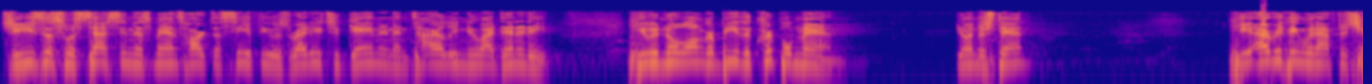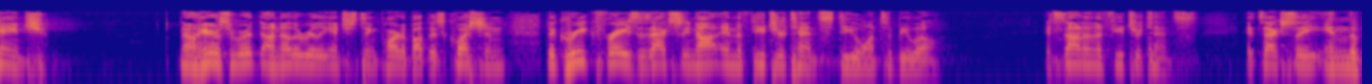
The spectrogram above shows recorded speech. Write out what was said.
Jesus was testing this man's heart to see if he was ready to gain an entirely new identity. He would no longer be the crippled man. You understand? He, everything would have to change. Now here's another really interesting part about this question. The Greek phrase is actually not in the future tense. Do you want to be well? It's not in the future tense. It's actually in the,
